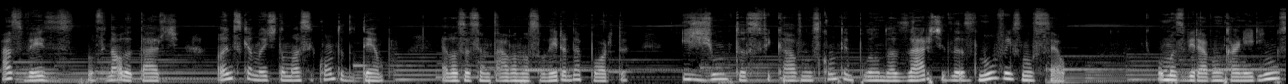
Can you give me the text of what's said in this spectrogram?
Às vezes, no final da tarde, antes que a noite tomasse conta do tempo, elas se sentavam na soleira da porta e juntas ficávamos contemplando as artes das nuvens no céu. Umas viravam carneirinhos,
